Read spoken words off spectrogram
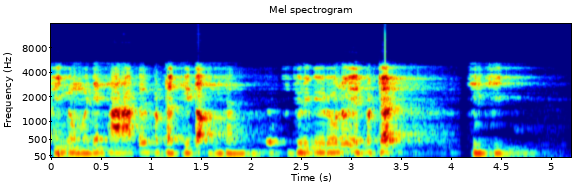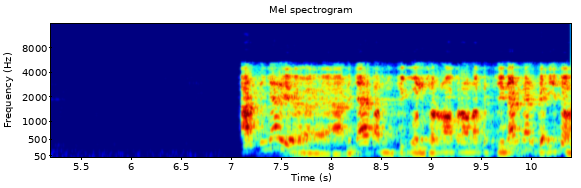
bingung, pancen sarape pedet sitok misalnya. Sedurunge rono ya pedet siji. Artinya ya, artinya kan di unsur krana kejinan kan gak iso.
